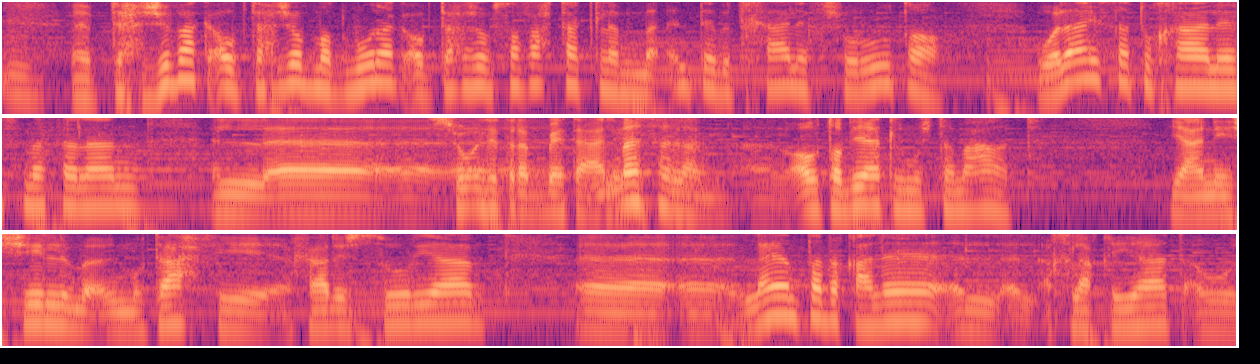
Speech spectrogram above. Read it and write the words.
م. بتحجبك أو بتحجب مضمونك أو بتحجب صفحتك لما أنت بتخالف شروطها. وليس تخالف مثلا شو انت تربيت عليه مثلا أو طبيعة المجتمعات. يعني الشيء المتاح في خارج سوريا آه، آه، لا ينطبق عليه الأخلاقيات أو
